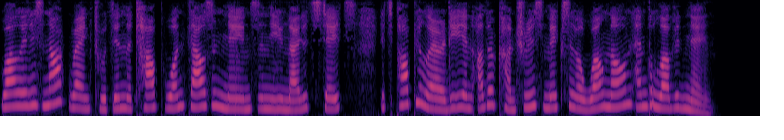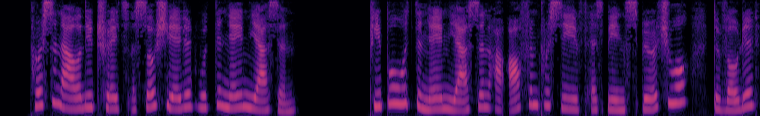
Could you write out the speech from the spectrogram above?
While it is not ranked within the top 1,000 names in the United States, its popularity in other countries makes it a well-known and beloved name. Personality traits associated with the name Yassin. People with the name Yassin are often perceived as being spiritual, devoted,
